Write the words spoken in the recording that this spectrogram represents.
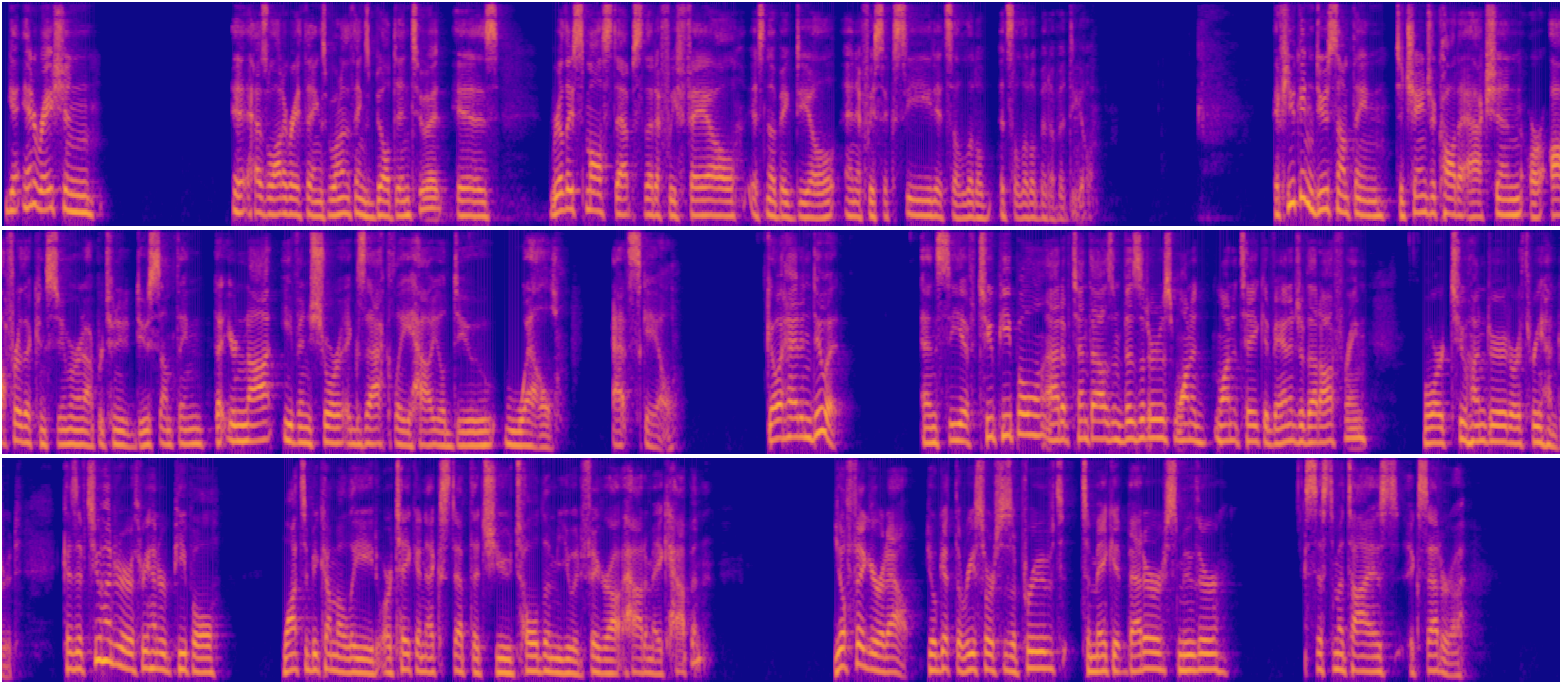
yeah, iteration. It has a lot of great things, but one of the things built into it is really small steps that if we fail it's no big deal. And if we succeed it's a little it's a little bit of a deal. If you can do something to change a call to action or offer the consumer an opportunity to do something that you're not even sure exactly how you'll do well at scale go ahead and do it. And see if two people out of 10,000 visitors want to want to take advantage of that offering or 200 or 300 because if 200 or 300 people want to become a lead or take a next step that you told them you would figure out how to make happen, you'll figure it out. You'll get the resources approved to make it better, smoother, systematized, etc.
